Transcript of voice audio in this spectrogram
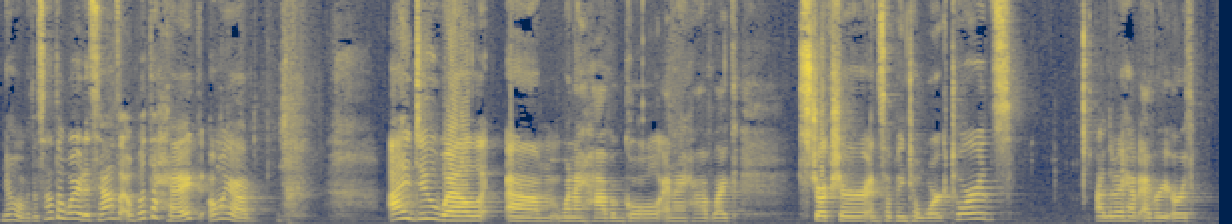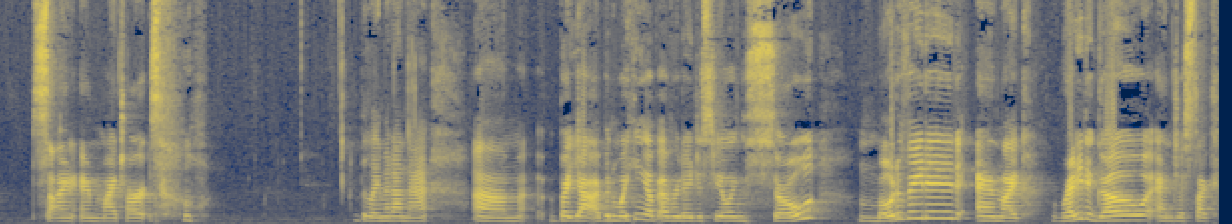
No, that's not the word. It sounds like what the heck? Oh my god. I do well um, when I have a goal and I have like structure and something to work towards. I literally have every earth sign in my chart, so blame it on that. Um, but yeah, I've been waking up every day just feeling so motivated and like ready to go and just like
